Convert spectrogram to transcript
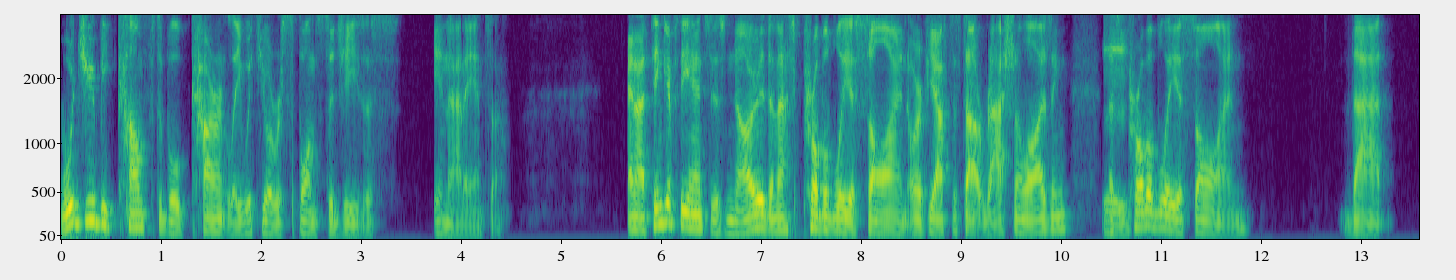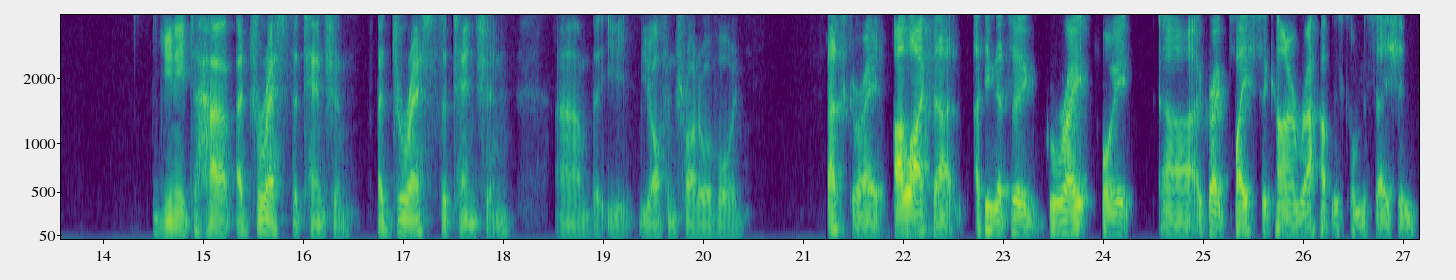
Would you be comfortable currently with your response to Jesus in that answer? And I think if the answer is no, then that's probably a sign, or if you have to start rationalizing, that's mm. probably a sign that you need to have address the tension address the tension um, that you, you often try to avoid. That's great. I like that. I think that's a great point, uh, a great place to kind of wrap up this conversation.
